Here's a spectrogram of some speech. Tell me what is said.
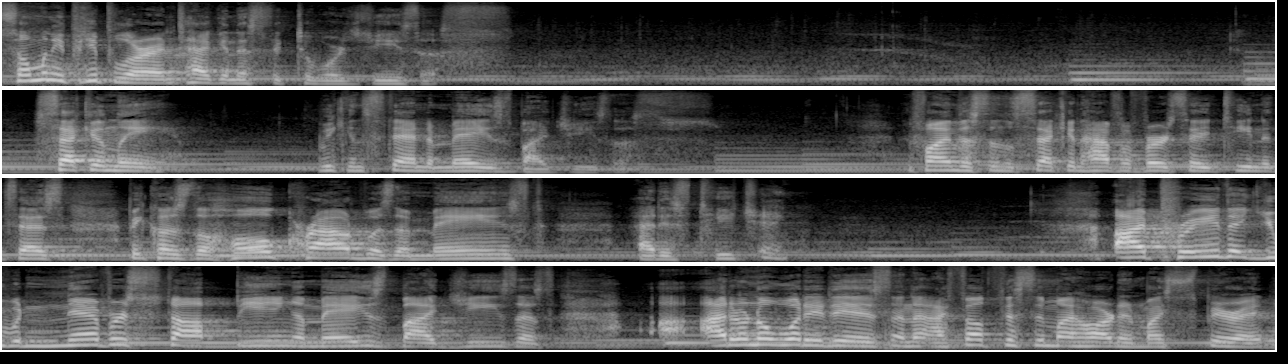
So many people are antagonistic towards Jesus. Secondly, we can stand amazed by Jesus. We find this in the second half of verse 18. It says, Because the whole crowd was amazed at his teaching. I pray that you would never stop being amazed by Jesus. I don't know what it is, and I felt this in my heart and my spirit.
